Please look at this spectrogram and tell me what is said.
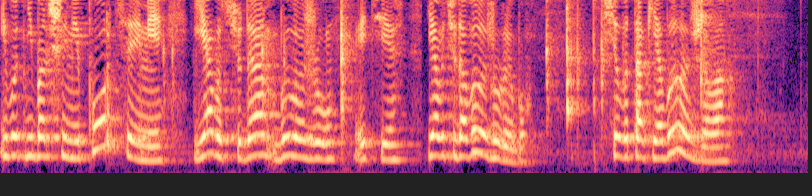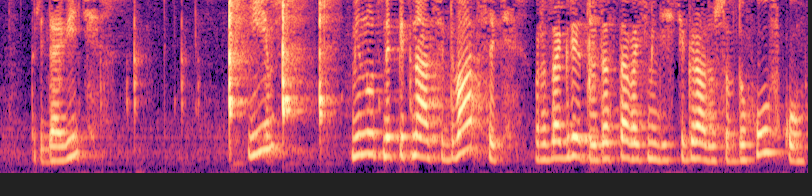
И вот небольшими порциями я вот сюда выложу эти... Я вот сюда выложу рыбу. Все вот так я выложила. Придавить. И минут на 15-20 в разогретую до 180 градусов духовку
